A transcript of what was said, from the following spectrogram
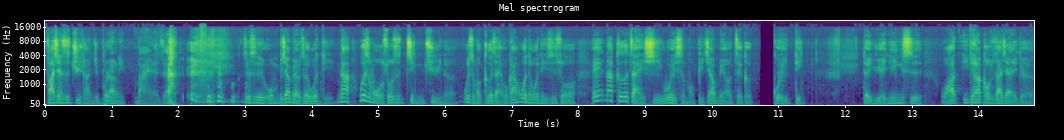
发现是剧团，就不让你买了。这样，就是我们比较没有这个问题。那为什么我说是京剧呢？为什么歌仔？我刚刚问的问题是说，哎，那歌仔戏为什么比较没有这个？规定的原因是，我要一定要告诉大家一个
